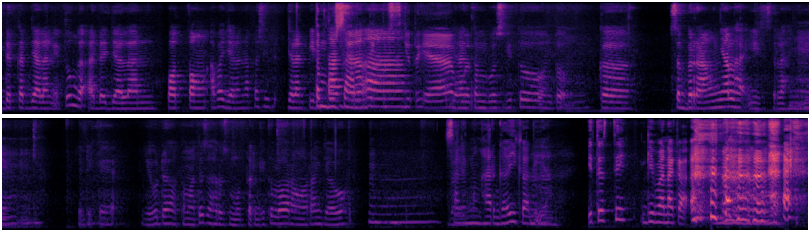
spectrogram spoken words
dekat jalan itu nggak ada jalan potong apa jalan apa sih? Jalan pintas. Tembusan. Ah, Terus gitu ya jalan buat tembus gitu untuk ke seberangnya lah istilahnya. ya. Jadi kayak ya udah otomatis harus muter gitu loh orang-orang jauh. saling menghargai kali ya itu sih gimana kak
